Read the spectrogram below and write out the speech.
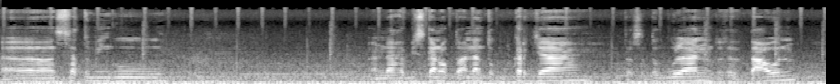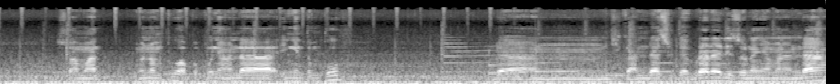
uh, satu minggu. Anda habiskan waktu anda untuk bekerja untuk satu bulan untuk satu tahun selamat menempuh apa pun yang anda ingin tempuh. Dan jika anda sudah berada di zona nyaman anda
